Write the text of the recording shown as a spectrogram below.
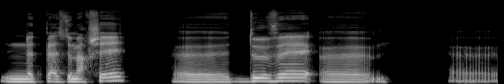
notre place de marché devait euh,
